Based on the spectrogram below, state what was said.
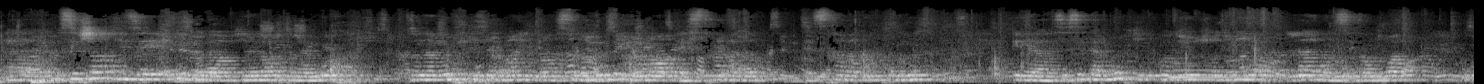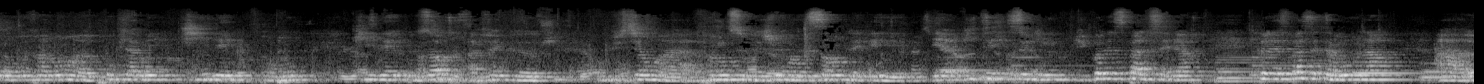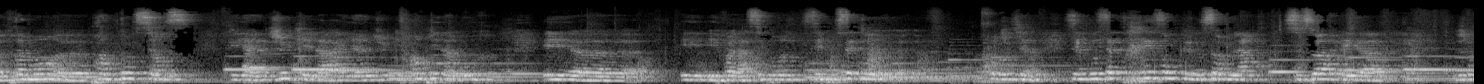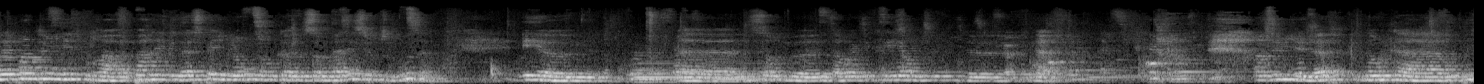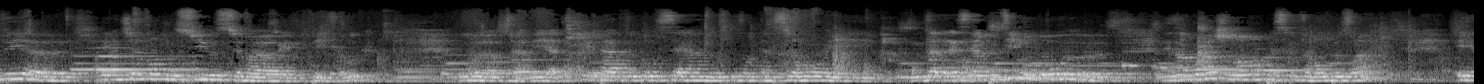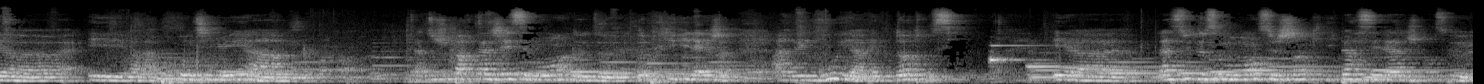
Euh, Séchard disait violent, violent ton amour. Ton amour est tellement immense, ton amour est vraiment extravagant, extravagant pour nous. Et euh, c'est cet amour qui nous conduit aujourd'hui euh, là dans ces endroits où on veut vraiment euh, proclamer qui il est pour nous, qui il est aux autres, afin que nous puissions vraiment se réjouir ensemble et, et ceux qui ne connaissent pas le Seigneur, qui ne connaissent pas cet amour-là à euh, vraiment euh, prendre conscience qu'il y a un Dieu qui est là, il y a un Dieu qui est rempli d'amour. Et, euh, et, voilà, c'est pour, pour cette. C'est pour cette raison que nous sommes là ce soir. Et je voudrais prendre deux minutes pour parler de Gospel Union. Donc, nous sommes basés sur Toulouse. Et nous, sommes, nous avons été créés en 2009. En 2009. Donc, euh, vous pouvez euh, éventuellement nous suivre sur euh, Facebook, où vous avez euh, toutes les dates de concerts, de présentations, et nous adresser un petit mot, des encouragements, parce que nous avons besoin. Et, voilà, pour continuer à, à toujours partager ces moments de, de, privilège avec vous et avec d'autres aussi. Et la suite de ce moment, ce chant qui dit persévère, je pense que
